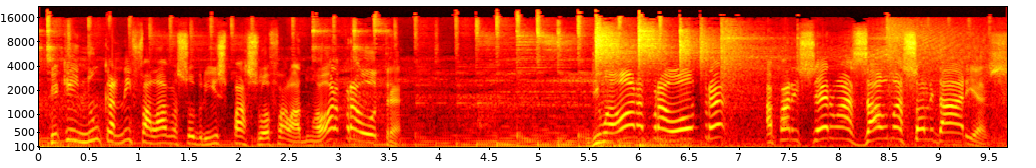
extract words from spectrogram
Porque quem nunca nem falava sobre isso passou a falar de uma hora para outra. De uma hora para outra, apareceram as almas solidárias.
